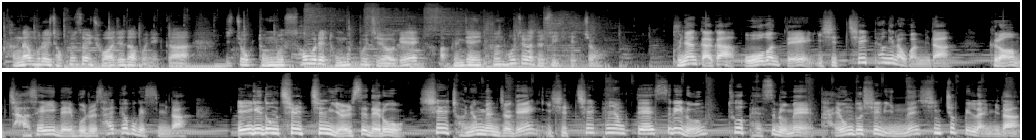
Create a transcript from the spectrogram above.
강남으로의 접근성이 좋아지다 보니까 이쪽 동부 서울의 동북부 지역에 아, 굉장히 큰 호재가 될 수 있겠죠. 분양가가 5억 원대에 27평이라고 합니다. 그럼 자세히 내부를 살펴보겠습니다. 1기동 7층 열세대로 실 전용 면적의 27평형대 3룸, 2베스룸에 다용도실 있는 신축 빌라입니다.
